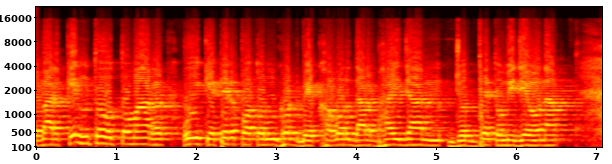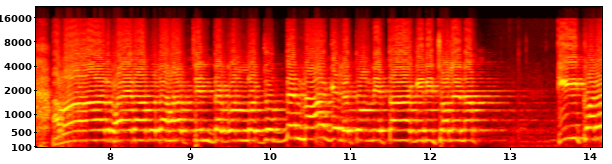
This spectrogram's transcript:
এবার কিন্তু তোমার উইকেটের পতন ঘটবে। খবরদার ভাইজান, যুদ্ধে তুমি যেও না। আমার ভাইরা বলে হাত চিন্তা করল, যুদ্ধে না গেলে তো নেতাগিরি চলে না। কি করা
